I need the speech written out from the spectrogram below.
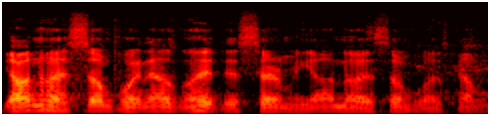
Y'all know at some point I was going to hit this sermon. Y'all know at some point it's coming.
